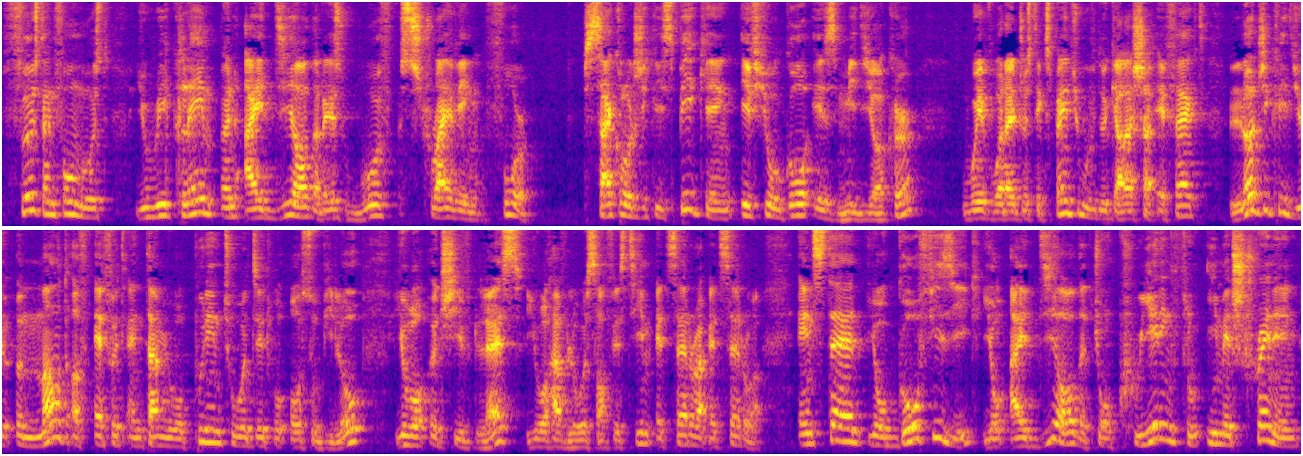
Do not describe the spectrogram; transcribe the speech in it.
First and foremost, you reclaim an ideal that is worth striving for. Psychologically speaking, if your goal is mediocre, with what I just explained to you with the Galatea effect, logically the amount of effort and time you will put in towards it will also be low you will achieve less, you will have lower self-esteem, etc., etc. Instead, your goal physique, your ideal that you're creating through image training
